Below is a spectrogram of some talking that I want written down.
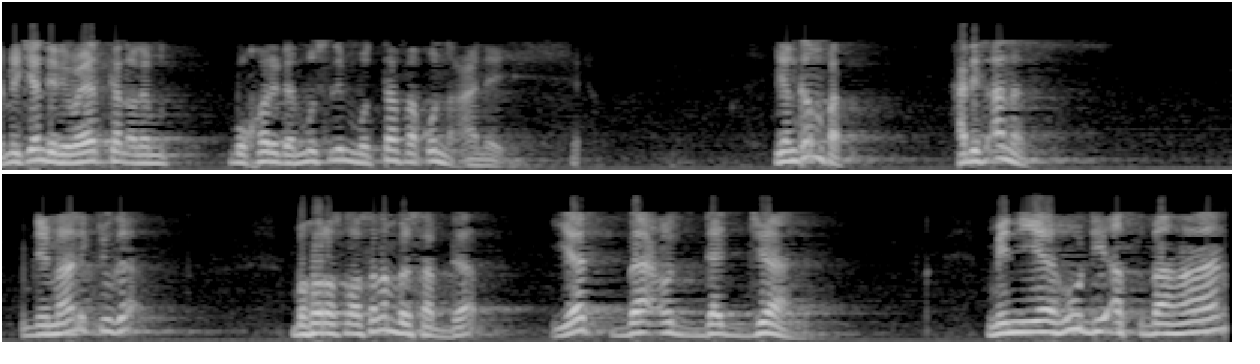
Demikian diriwayatkan oleh Bukhari dan Muslim muttafaqun alaih. Yang keempat, hadis Anas. Ibn Malik juga bahwa Rasulullah SAW bersabda, "Yatba'ud dajjal min Yahudi Asbahan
